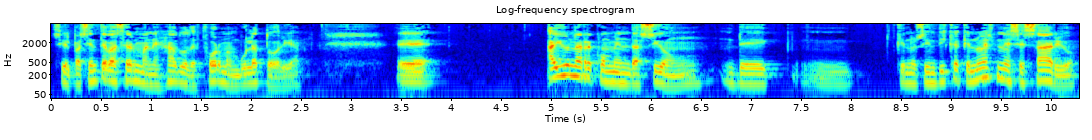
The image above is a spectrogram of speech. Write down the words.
si el paciente va a ser manejado de forma ambulatoria, eh, hay una recomendación de, mm, que nos indica que no es necesario,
